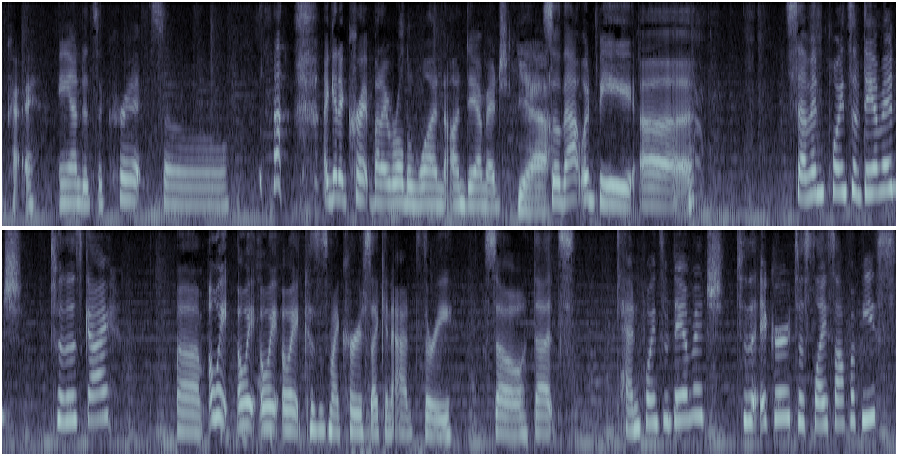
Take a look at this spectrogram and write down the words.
Okay. And it's a crit, so I get a crit, but I rolled a 1 on damage. Yeah. So that would be uh seven points of damage to this guy. Um, oh wait, oh wait, oh wait, oh wait, because it's my curse, I can add three. So that's ten points of damage to the ichor to slice off a piece.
